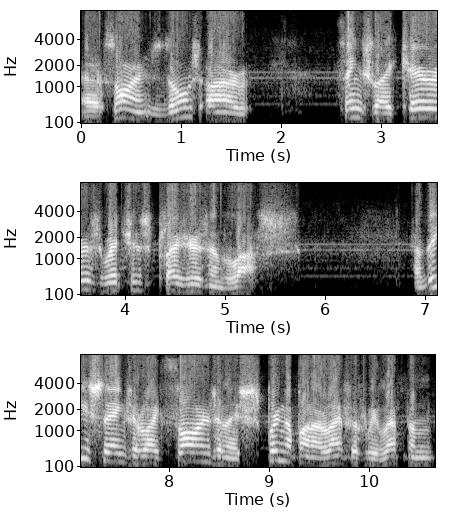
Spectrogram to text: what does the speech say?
uh, thorns, those are things like cares, riches, pleasures, and lusts. And these things are like thorns and they spring up on our life if we let them.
